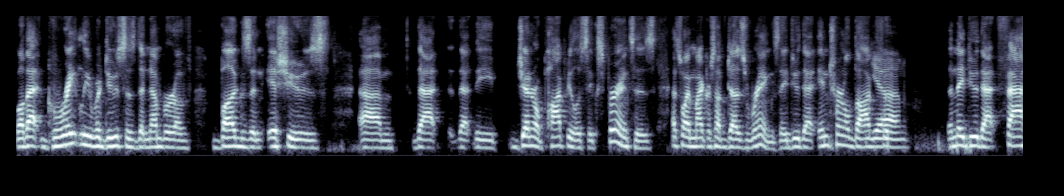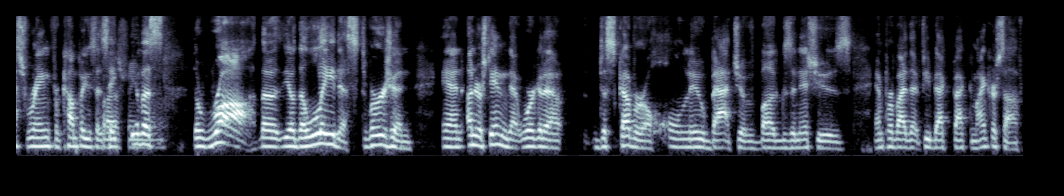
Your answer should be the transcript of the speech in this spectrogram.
Well, that greatly reduces the number of bugs and issues um, that that the general populace experiences. That's why Microsoft does rings. They do that internal dog yeah. food. Then they do that fast ring for companies that fast say, "Give us the raw, the you know the latest version," and understanding that we're gonna discover a whole new batch of bugs and issues and provide that feedback back to Microsoft.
